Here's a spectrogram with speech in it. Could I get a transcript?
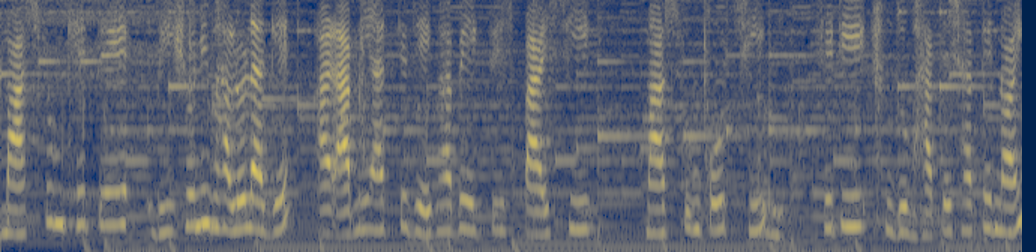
মাশরুম খেতে ভীষণই ভালো লাগে আর আমি আজকে যেভাবে একটু স্পাইসি মাশরুম করছি, সেটি শুধু ভাতের সাথে নয়,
